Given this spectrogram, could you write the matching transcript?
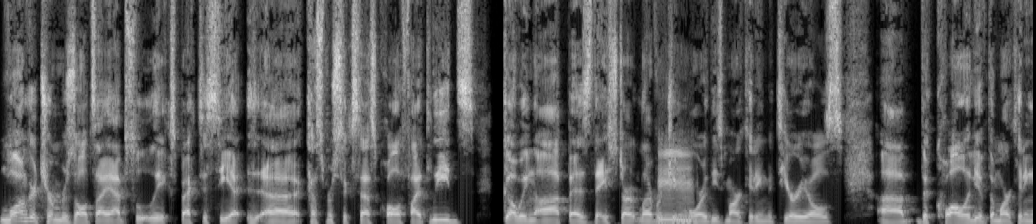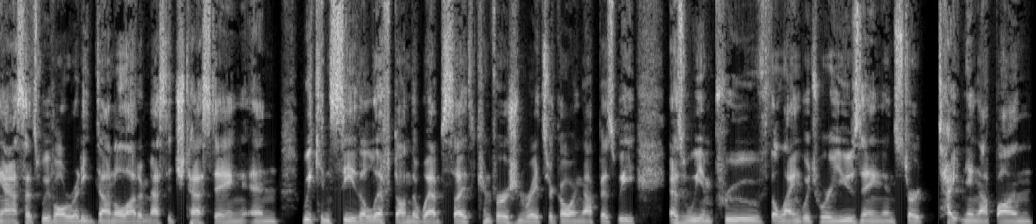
longer term results, I absolutely expect to see uh, customer success qualified leads going up as they start leveraging mm. more of these marketing materials. Uh, the quality of the marketing assets, we've already done a lot of message testing, and we can see the lift on the website. Conversion rates are going up as we as we improve the language we're using and start tightening up on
